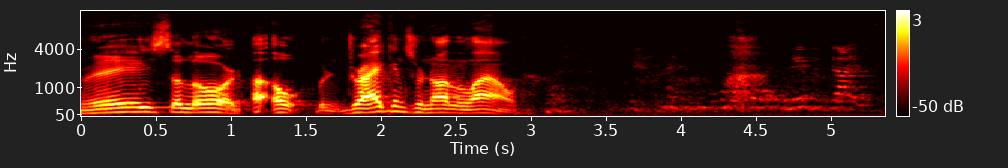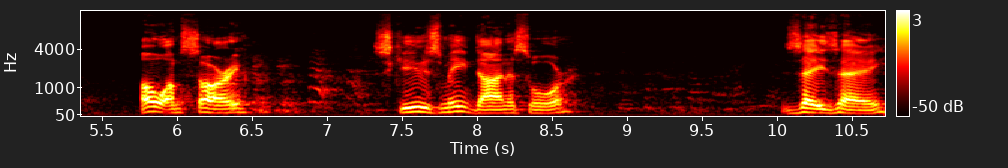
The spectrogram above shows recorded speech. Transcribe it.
Praise the Lord. Uh oh, dragons are not allowed. Oh, I'm sorry. Excuse me, dinosaur. Zay Zay.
